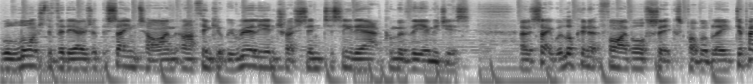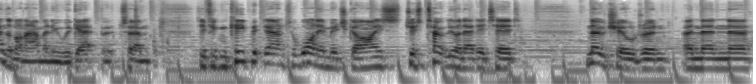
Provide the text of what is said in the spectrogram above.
we'll launch the videos at the same time and I think it'll be really interesting to see the outcome of the images. I say, we're looking at five or six probably, depending on how many we get, but um, if you can keep it down to one image guys, just totally unedited, no children, and then uh,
